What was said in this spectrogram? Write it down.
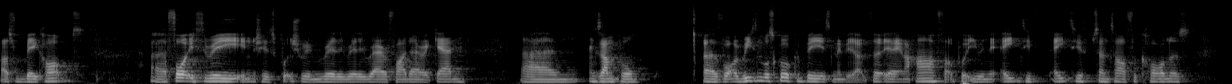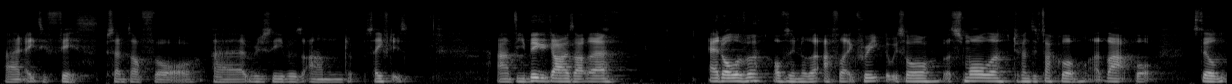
that's big hops. Uh, 43 inches puts you in really, really rarefied air again. Um, example of what a reasonable score could be is maybe like 38 and a half. That'll put you in the 80, 80th percentile for corners, and 85th percentile for uh, receivers and safeties. And for you bigger guys out there, Ed Oliver, obviously another athletic freak that we saw, a smaller defensive tackle at that, but still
